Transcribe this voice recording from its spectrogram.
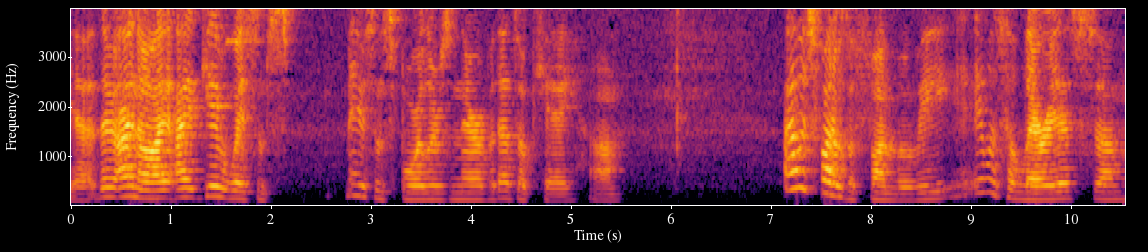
yeah, there. I know I, I gave away some, maybe some spoilers in there, but that's okay. Um, I always thought it was a fun movie. It was hilarious. Um,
